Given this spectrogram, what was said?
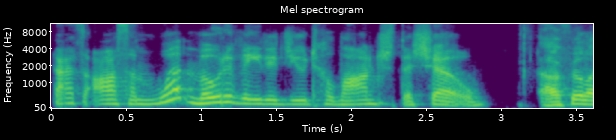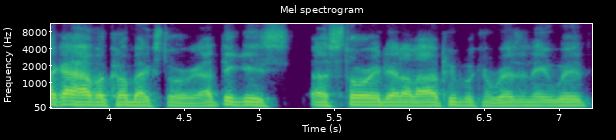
That's awesome. What motivated you to launch the show? I feel like I have a comeback story. I think it's a story that a lot of people can resonate with.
